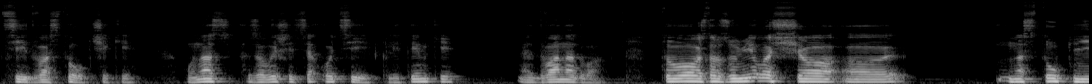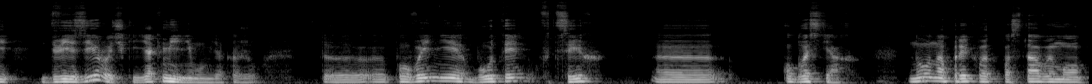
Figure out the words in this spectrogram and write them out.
ці два стовпчики, у нас залишиться оці клітинки 2 на 2. То зрозуміло, що е, наступні дві зірочки, як мінімум, я кажу, е, повинні бути в цих е, областях. Ну, наприклад, поставимо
